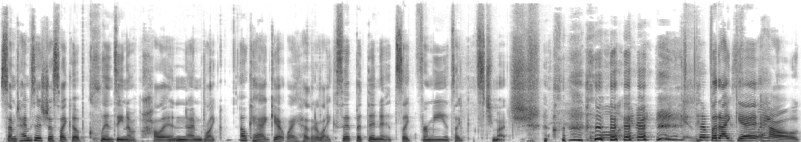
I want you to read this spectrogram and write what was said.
sometimes it's just like a cleansing of palate, and I'm like, okay, I get why Heather likes it, but then it's like for me, it's like it's too much. Well, and I but I get like, how,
